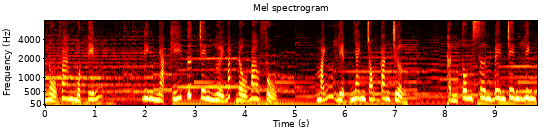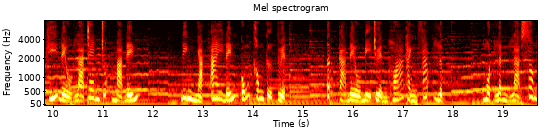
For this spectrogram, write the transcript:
Nổ vang một tiếng, Đinh nhạc khí tức trên người bắt đầu bao phủ, mãnh liệt nhanh chóng tăng trưởng. Thần Tôn Sơn bên trên linh khí đều là chen chút mà đến. Đinh nhạc ai đến cũng không cử tuyệt. Tất cả đều bị chuyển hóa thành pháp lực. Một lần là xong.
